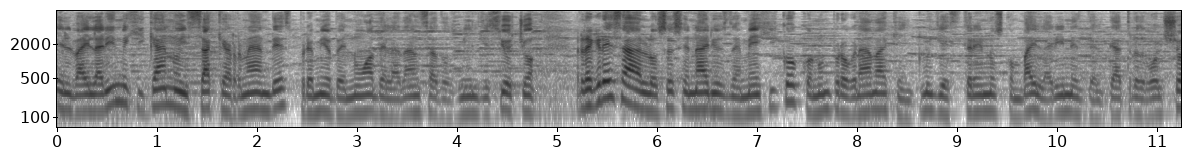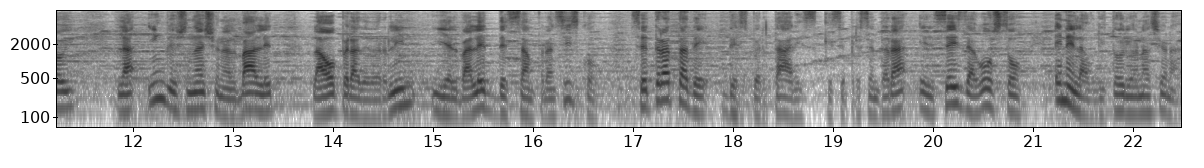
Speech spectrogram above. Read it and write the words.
el bailarín mexicano Isaac Hernández, Premio Benoit de la Danza 2018, regresa a los escenarios de México con un programa que incluye estrenos con bailarines del Teatro de Bolshoi, la English National Ballet, la Ópera de Berlín y el Ballet de San Francisco. Se trata de Despertares, que se presentará el 6 de agosto en el Auditorio Nacional.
